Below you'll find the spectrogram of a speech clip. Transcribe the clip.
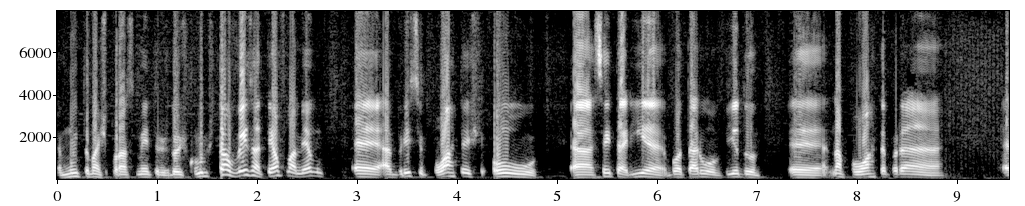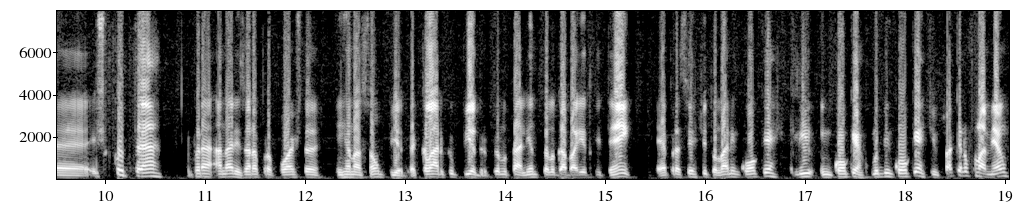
é muito mais próximo entre os dois clubes. Talvez até o Flamengo é, abrisse portas ou é, aceitaria botar o ouvido é, na porta para é, escutar, para analisar a proposta em relação ao Pedro. É claro que o Pedro, pelo talento, pelo gabarito que tem, é para ser titular em qualquer, em qualquer clube, em qualquer time. Só que no Flamengo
